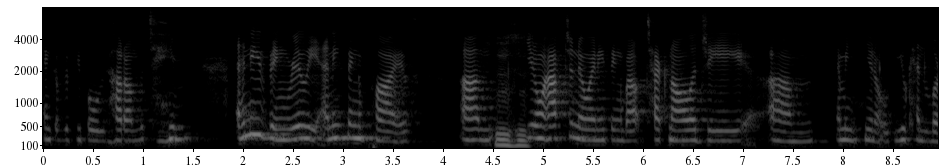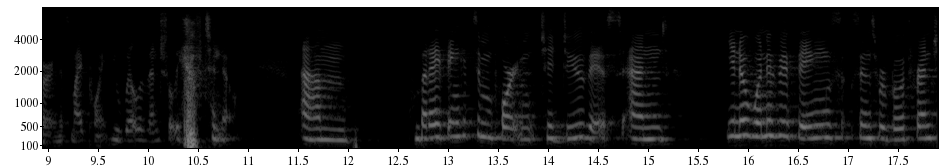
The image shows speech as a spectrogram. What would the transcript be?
think of the people we've had on the team anything really, anything applies. Um, mm-hmm, you don't have to know anything about technology. Um, I mean, you know, you can learn, is my point. You will eventually have to know. Um, but I think it's important to do this. And, you know, one of the things, since we're both French,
